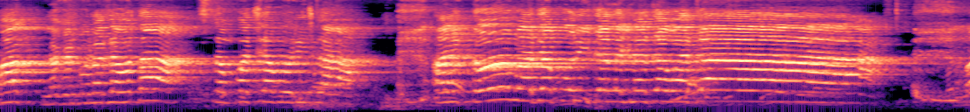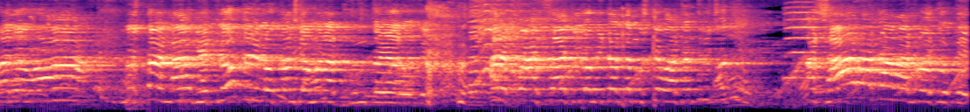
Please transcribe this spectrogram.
मग लग्न कोणाचा होता? संपतच्या बोरीचा आणि तो माझ्या पोरीच्या लग्नाचा वाचा अरे वा घेतलं तरी लोकांच्या मनात धूम तयार होते. अरे पाच सहा किलोमीटर तर नुसते वाजतच होते. असा वाजा वाजवत होते.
